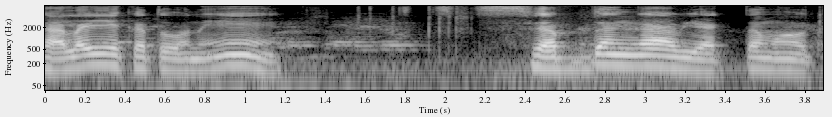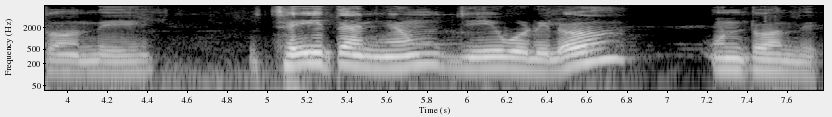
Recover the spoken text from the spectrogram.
కలయికతోనే శబ్దంగా వ్యక్తమవుతోంది. చైతన్యం జీవుడిలో ఉంటుంది.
